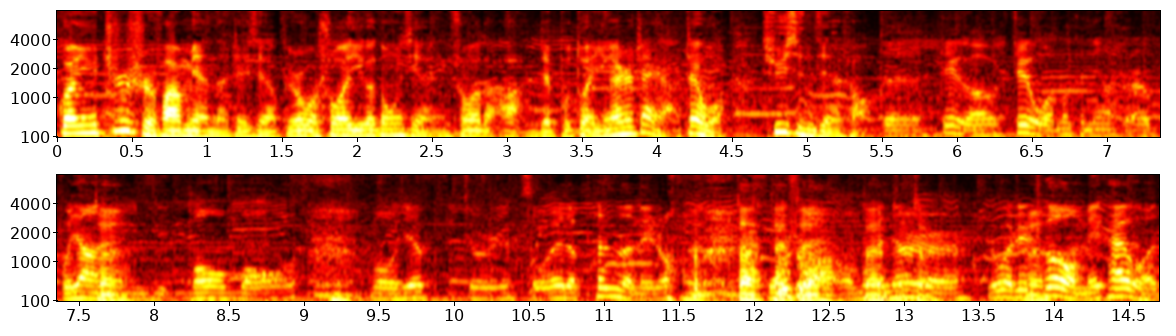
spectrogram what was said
关于知识方面的这些，比如我说一个东西，你说的啊，你这不对，应该是这样，这我虚心接受。对，这个这个我们肯定是不像某某 某些就是所谓的喷子那种胡说，我们肯定是如果这车我没开过。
